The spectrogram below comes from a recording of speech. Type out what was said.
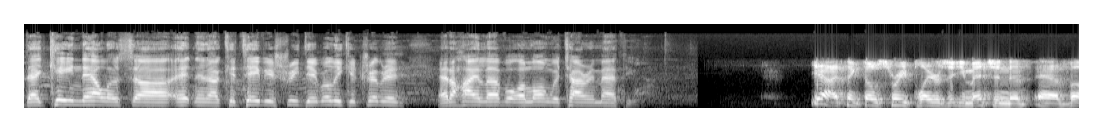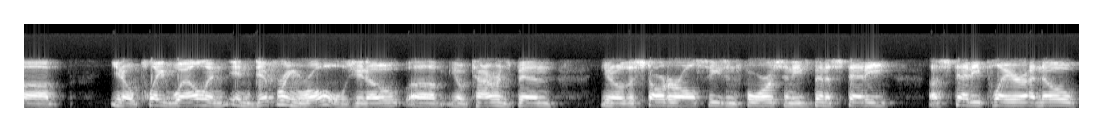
That Kaden Elliss uh, and, and uh, Street, they really contributed at a high level along with Tyrann Mathieu. Yeah, I think those three players that you mentioned have, have uh, you know, played well in, in differing roles. You know, uh, you know, Tyrann's been, you know, the starter all season for us, and he's been a steady, a steady player. I know,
